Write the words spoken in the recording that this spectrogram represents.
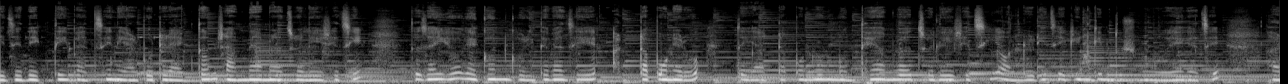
এই যে দেখতেই পাচ্ছেন, এয়ারপোর্টের একদম সামনে আমরা চলে এসেছি। তো যাই হোক, এখন ঘড়িতে বাজে আটটা পনেরো। তো এই আটটা পনেরোর মধ্যে আমরা চলে এসেছি। অলরেডি চেক ইন কিন্তু শুরু হয়ে গেছে। আর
